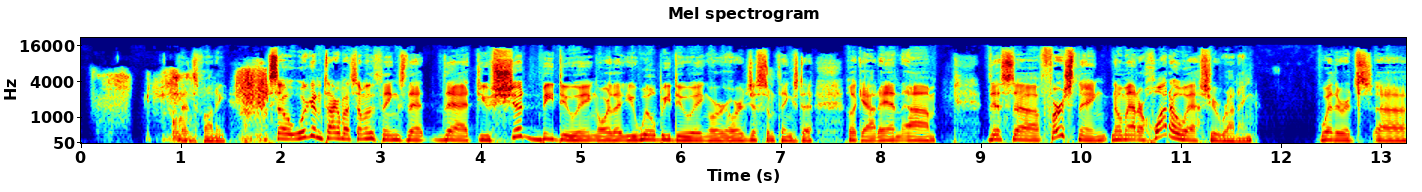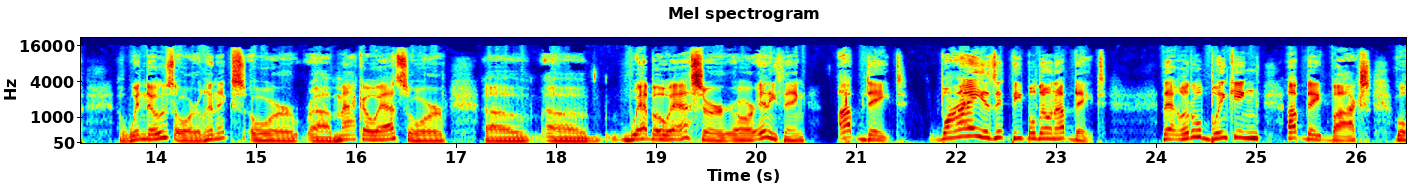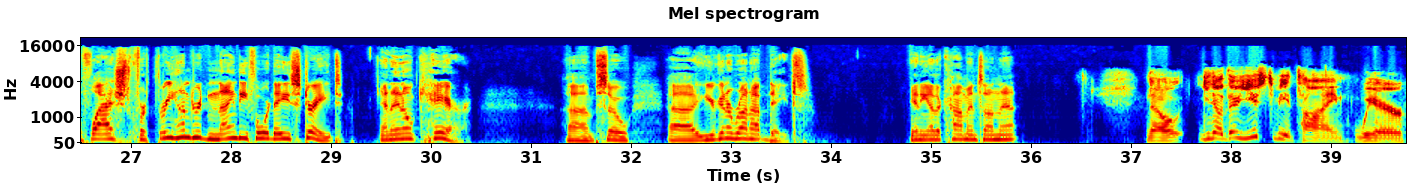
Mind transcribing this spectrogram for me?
That's funny. So we're going to talk about some of the things that that you should be doing, or that you will be doing, or or just some things to look out. And um, this uh, first thing, no matter what OS you're running, whether it's uh, Windows or Linux or uh, Mac OS or uh, uh, Web OS or or anything, update. Why is it people don't update? That little blinking update box will flash for 394 days straight, and I don't care. Um, so uh, you're going to run updates. Any other comments on that? No, you know, there used to be a time where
